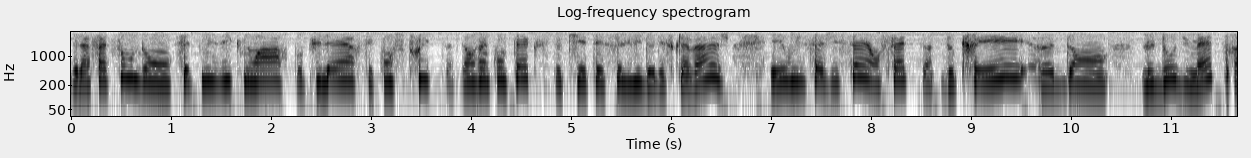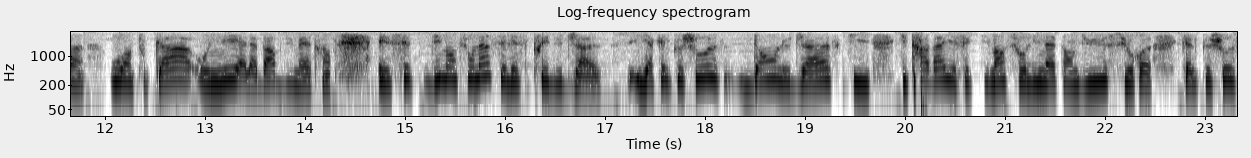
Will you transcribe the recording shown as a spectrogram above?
de la façon dont cette musique noire populaire s'est construite dans un contexte qui était celui de l'esclavage et où il s'agissait en fait de créer euh, dans le dos du maître, ou en tout cas au nez, à la barbe du maître. Et cette dimension-là, c'est l'esprit du jazz. Il y a quelque chose dans le jazz qui, qui travaille effectivement sur l'inattendu, sur euh, quelque chose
